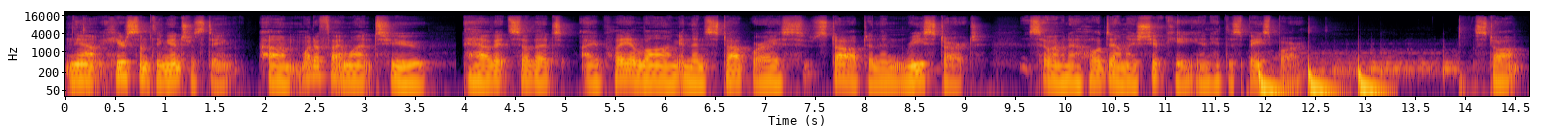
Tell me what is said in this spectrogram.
Now, here's something interesting. Um, what if I want to have it so that I play along and then stop where I stopped and then restart. So I'm going to hold down my shift key and hit the space bar. Stop.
